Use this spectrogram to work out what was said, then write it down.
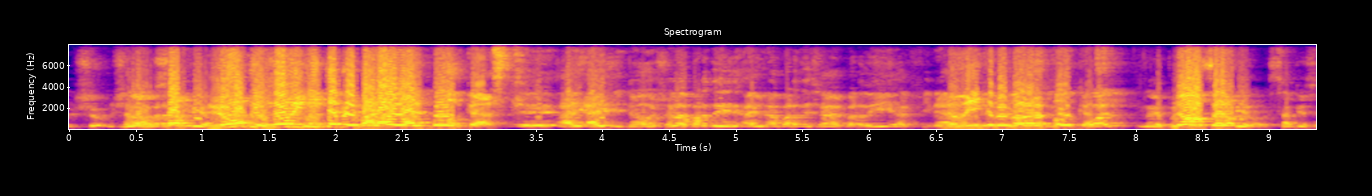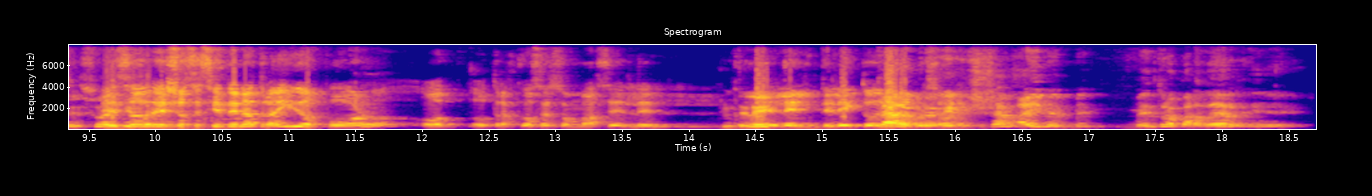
Yo, ya No, sapio. No viniste preparado al podcast. Eh, hay, hay, no, yo la parte, hay una parte ya me perdí al final. No viniste preparado al podcast. sexual. No, No, pero- sapio, sapio sensual. Eso, es- ellos se sienten atraídos por o- otras cosas, son más el, el, Intelecto. el- el intelecto de Claro, la pero persona. es que yo ya ahí me, me- me entro a perder.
